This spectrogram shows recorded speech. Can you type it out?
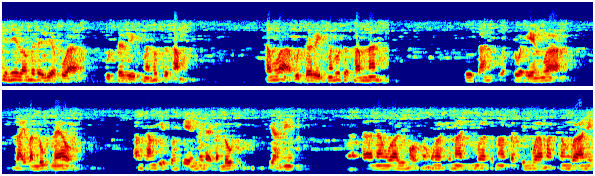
ที่นี้เราไม่ได้เรียกว่า อุตริมนุษยธรรมคำว่าอุตริมนุษยธรรมนั้น คือการตรวจตัวเองว่าได้บรรลุแล้วทั้งทั้งที่ตนเองไม่ได้บรรลุอย่างนี้ทานังวาริโมขังวาสมาธิวาสมาปฏิวามัคคังวานี่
